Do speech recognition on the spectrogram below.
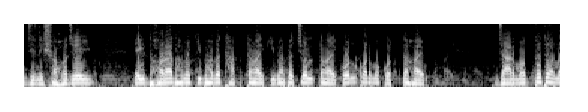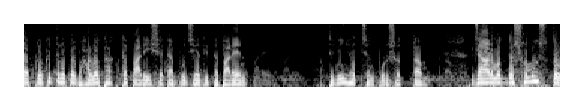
যিনি সহজেই এই ধরাধামে কীভাবে থাকতে হয়, কীভাবে চলতে হয়, কোন কর্ম করতে হয়, যার মধ্য দিয়ে আমরা প্রকৃতিরূপে ভালো থাকতে পারি সেটা বুঝিয়ে দিতে পারেন। তিনিই হচ্ছেন পুরুষোত্তম, যার মধ্যে সমস্ত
